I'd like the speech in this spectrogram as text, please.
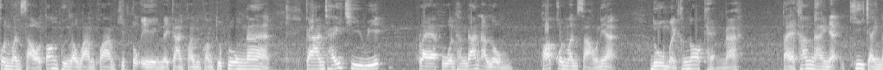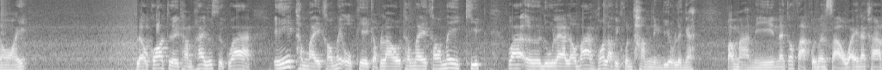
คนวันเสาร์ต้องพึงระวังความคิดตัวเองในการความเป็นความทุกข์ล่วงหน้า การใช้ชีวิตแปรปรวนทางด้านอารมณ์ เพราะคนวันเสาร์เนี่ยดูเหมือนข้างนอกแข็งนะ แต่ข้างในเนี่ยขี้ใจน้อย แล้วก็เลยทำให้รู้สึกว่า เอ๊ะทำไมเขาไม่โอเคกับเราทำไมเขาไม่คิด ว่าเออดูแลเราบ้างเพราะเราเป็นคนทำอย่างเดียวเลยไงประมาณนี้นั้นก็ฝากคนวันเสาร์ไว้นะครับ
